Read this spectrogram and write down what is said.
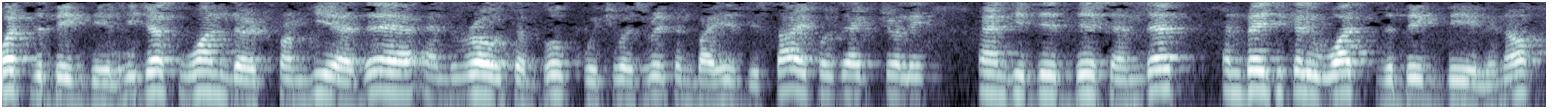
What's the big deal? He just wandered from here, there and wrote a book which was written by his disciples actually and he did this and that and basically what's the big deal, you know?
